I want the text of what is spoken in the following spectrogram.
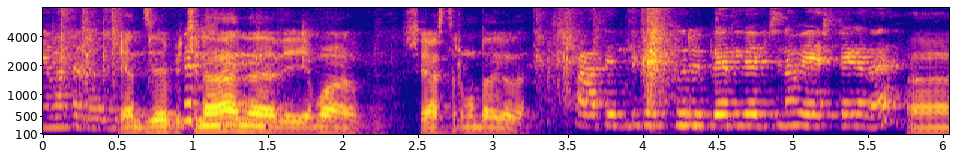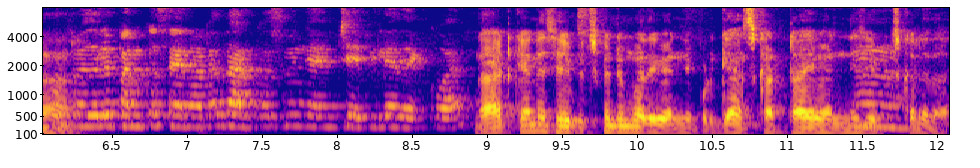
ఏమంటారు ఎంత చేపించినా అది ఏమో శాస్త్రం ఉండదు కదా. పాతింటికి ఎక్కువ రిపేర్లు చేసినా వేస్టే కదా. రోజులు పనికొస్తాయి అనమాట దానికోసం ఇంకా ఏం చేయలేదు ఎక్కువ. వాటికైనా చేపించుకుంటాం కదా ఇవన్నీ ఇప్పుడు గ్యాస్ కట్ట ఇవన్నీ చేపించుకోలేదా?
